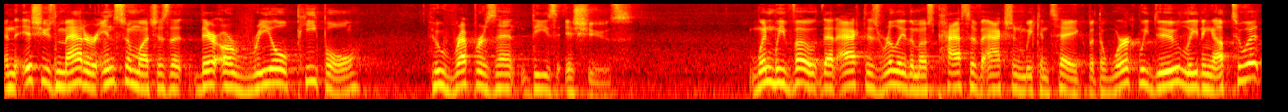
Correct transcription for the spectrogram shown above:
And the issues matter in so much as that there are real people who represent these issues. When we vote, that act is really the most passive action we can take, but the work we do leading up to it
